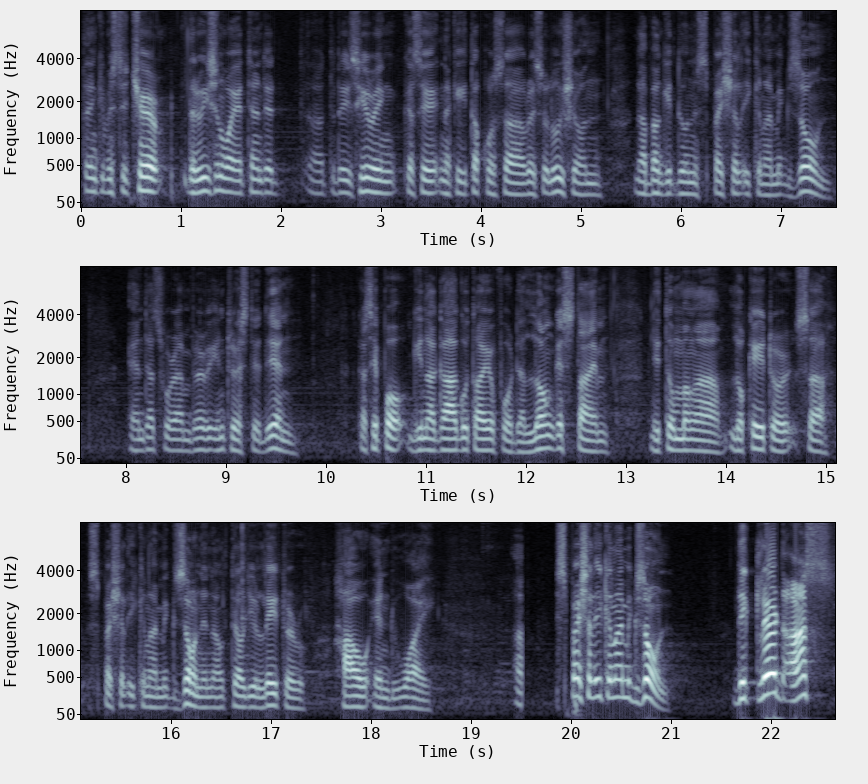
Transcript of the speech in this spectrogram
Thank you, Mr. Chair. The reason why I attended uh, today's hearing kasi nakita ko sa resolution nabanggit doon special economic zone. And that's where I'm very interested in. Kasi po, ginagago tayo for the longest time nitong mga locator sa special economic zone. And I'll tell you later how and why. Uh, special economic zone declared us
